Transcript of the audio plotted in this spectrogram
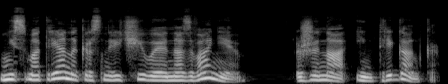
Несмотря на красноречивое название «Жена-интриганка»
